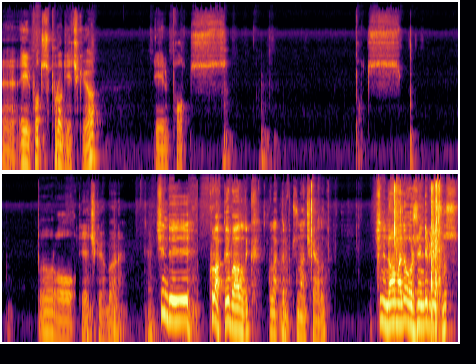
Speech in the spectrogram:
e, AirPods Pro diye çıkıyor. AirPods Pro diye çıkıyor böyle. Şimdi kulaklığı bağladık. Kulakları kutusundan çıkaralım. Şimdi normalde orijinalinde biliyorsunuz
